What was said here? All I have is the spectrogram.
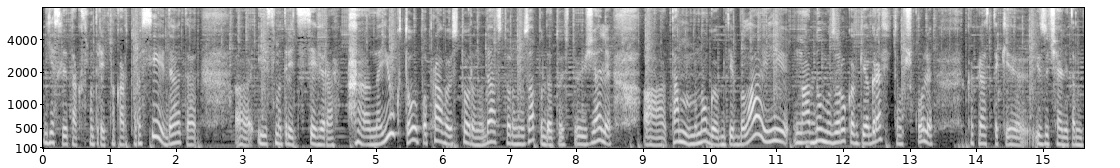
если так смотреть на карту России, да, это, и смотреть с севера на юг, то по правую сторону, да, в сторону запада, то есть уезжали, э, там много где была, и на одном из уроков географии там в школе как раз-таки изучали там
